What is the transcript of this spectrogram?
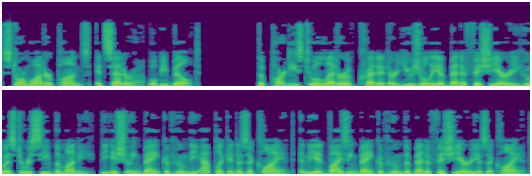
stormwater ponds, etc. will be built. The parties to a letter of credit are usually a beneficiary who is to receive the money, the issuing bank of whom the applicant is a client, and the advising bank of whom the beneficiary is a client.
